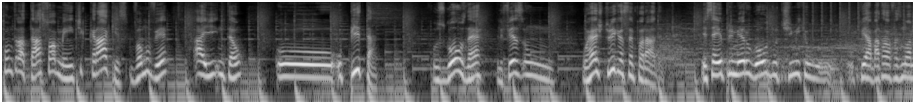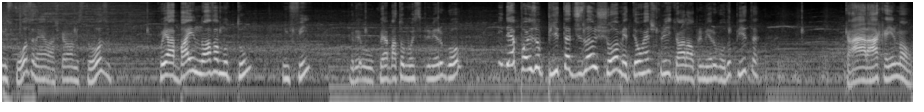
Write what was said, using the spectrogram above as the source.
contratar somente craques. Vamos ver aí então o, o Pita. Os gols, né? Ele fez um, um hat-trick nessa temporada. Esse aí é o primeiro gol do time que o, o Cuiabá tava fazendo um amistoso, né? Eu acho que era um amistoso. Cuiabá e Nova Mutum, enfim. O Cuiabá tomou esse primeiro gol. E depois o Pita deslanchou, meteu um hat-trick. Olha lá o primeiro gol do Pita. Caraca, hein, irmão.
